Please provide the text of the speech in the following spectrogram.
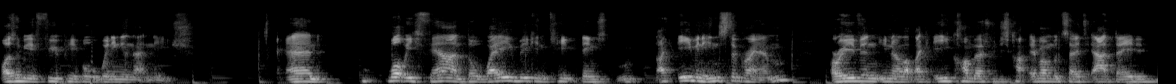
Or there's going to be a few people winning in that niche. And what we found the way we can keep things like even instagram or even you know like, like e-commerce which is everyone would say it's outdated.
